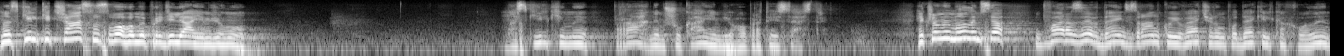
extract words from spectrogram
наскільки часу свого ми приділяємо йому. Наскільки ми прагнемо, шукаємо його, брати і сестри. Якщо ми молимося два рази в день, зранку і вечором по декілька хвилин,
